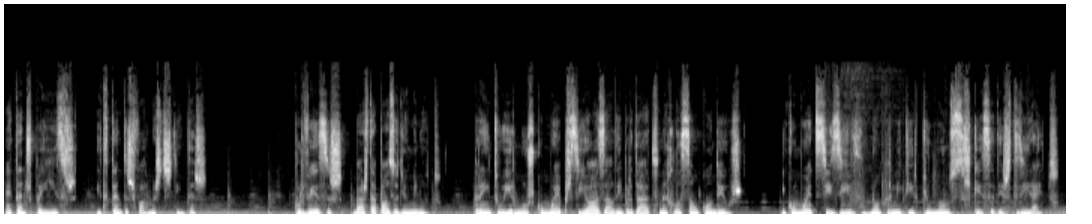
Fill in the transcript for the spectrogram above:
em tantos países e de tantas formas distintas. Por vezes, basta a pausa de um minuto para intuirmos como é preciosa a liberdade na relação com Deus e como é decisivo não permitir que o mundo se esqueça deste direito.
